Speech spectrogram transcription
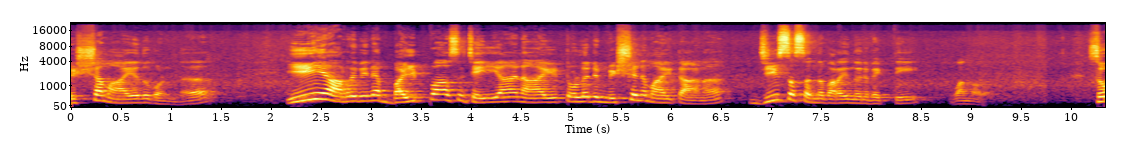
വിഷമായതുകൊണ്ട് ഈ അറിവിനെ ബൈപ്പാസ് ചെയ്യാനായിട്ടുള്ളൊരു മിഷനുമായിട്ടാണ് ജീസസ് എന്ന് പറയുന്ന ഒരു വ്യക്തി വന്നത്. സോ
